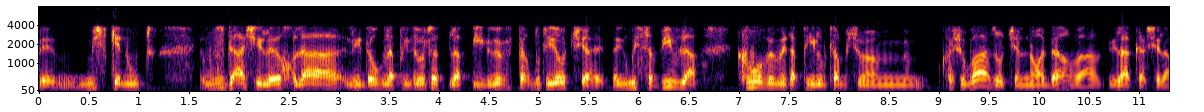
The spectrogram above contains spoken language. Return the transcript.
במסכנות. עובדה שהיא לא יכולה לדאוג לפעילויות, לפעילויות התרבותיות שהיו מסביב לה, כמו באמת הפעילות החשובה הזאת של נועה דר והלהקה שלה.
